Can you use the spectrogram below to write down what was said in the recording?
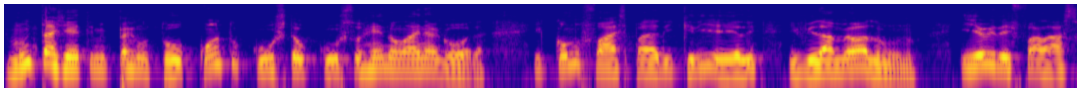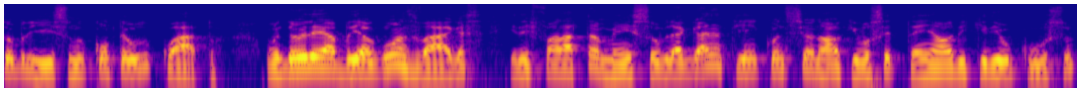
Muita gente me perguntou quanto custa o curso Renda Online agora e como faz para adquirir ele e virar meu aluno. E eu irei falar sobre isso no conteúdo 4 onde eu irei abrir algumas vagas, irei falar também sobre a garantia incondicional que você tem ao adquirir o curso.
